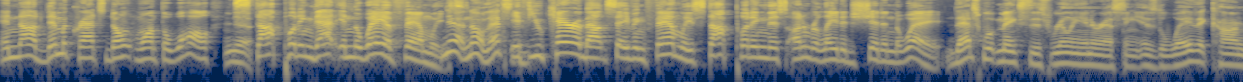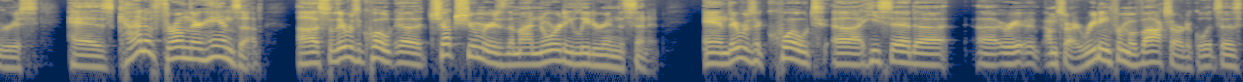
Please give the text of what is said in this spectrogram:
and no, Democrats don't want the wall. Yeah. Stop putting that in the way of families. yeah, no, that's If you care about saving families, stop putting this unrelated shit in the way. that's what makes this really interesting is the way that Congress has kind of thrown their hands up. Uh, so there was a quote. Uh, Chuck Schumer is the minority leader in the Senate, and there was a quote. Uh, he said, uh, uh, or, "I'm sorry." Reading from a Vox article, it says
